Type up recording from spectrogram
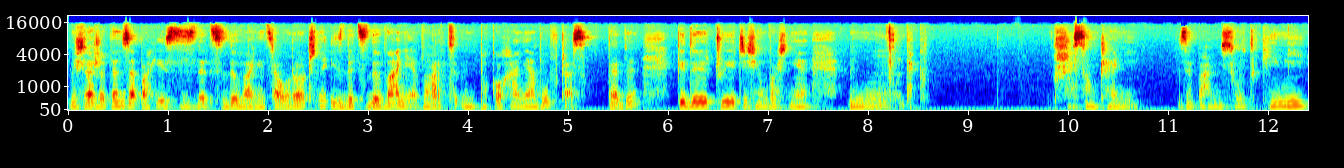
Myślę, że ten zapach jest zdecydowanie całoroczny i zdecydowanie wart pokochania wówczas wtedy, kiedy czujecie się właśnie mm, tak przesączeni zapachami słodkimi,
